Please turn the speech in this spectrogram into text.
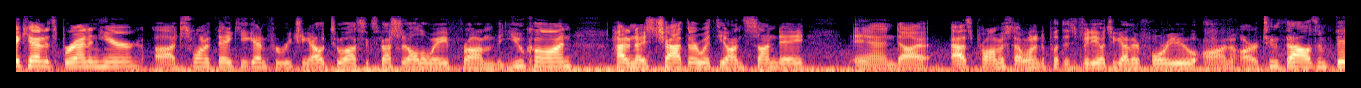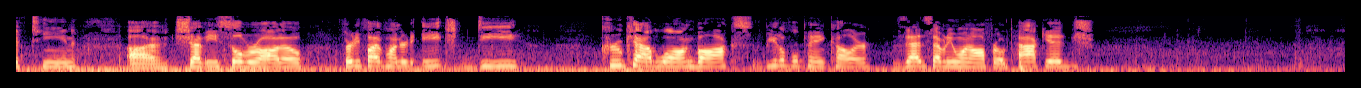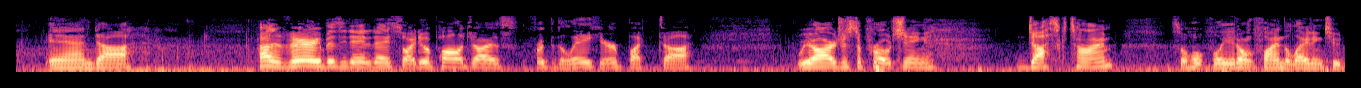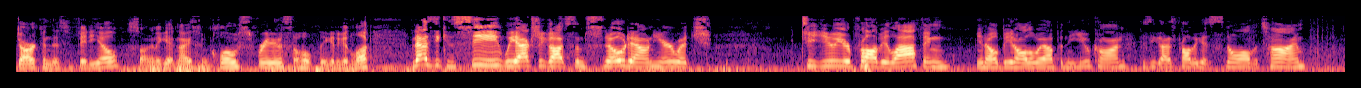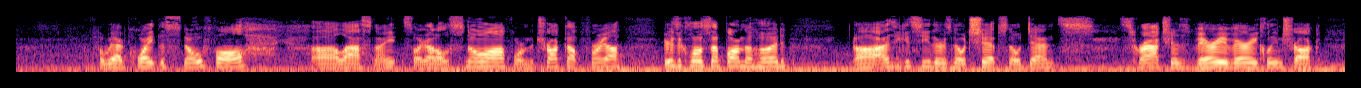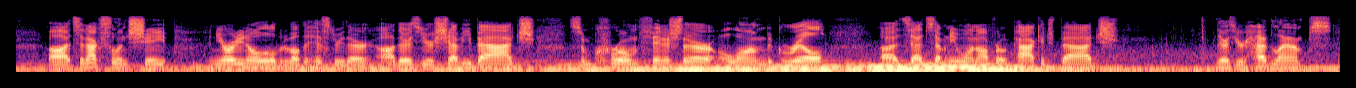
Hey Ken, it's Brandon here. Uh, I uh, just want to thank you again for reaching out to us, especially all the way from the Yukon. Had a nice chat there with you on Sunday. And uh, as promised, I wanted to put this video together for you on our 2015 uh, Chevy Silverado 3500 HD crew cab long box, beautiful paint color, Z71 off-road package. And uh, had a very busy day today, so I do apologize for the delay here, but uh, we are just approaching dusk time. So hopefully you don't find the lighting too dark in this video. So I'm gonna get nice and close for you, so hopefully you get a good look. And as you can see, we actually got some snow down here, which to you, you're probably laughing, you know, being all the way up in the Yukon, because you guys probably get snow all the time. But we had quite the snowfall uh, last night. So I got all the snow off, warmed the truck up for you. Here's a close up on the hood. Uh, as you can see, there's no chips, no dents, scratches. Very, very clean truck. Uh, it's in excellent shape. And you already know a little bit about the history there. Uh, there's your Chevy badge, some chrome finish there along the grill. Uh, Z71 off-road package badge. There's your headlamps,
